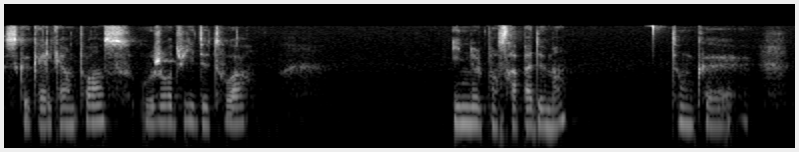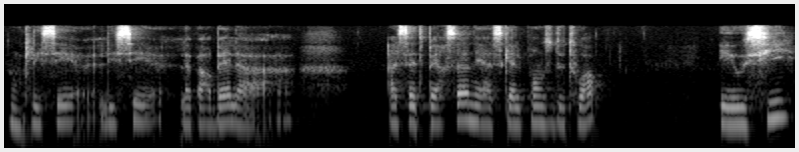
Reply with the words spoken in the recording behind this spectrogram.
ce que quelqu'un pense aujourd'hui de toi, il ne le pensera pas demain. Donc, euh, donc laissez, laissez la part belle à, à cette personne et à ce qu'elle pense de toi et aussi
